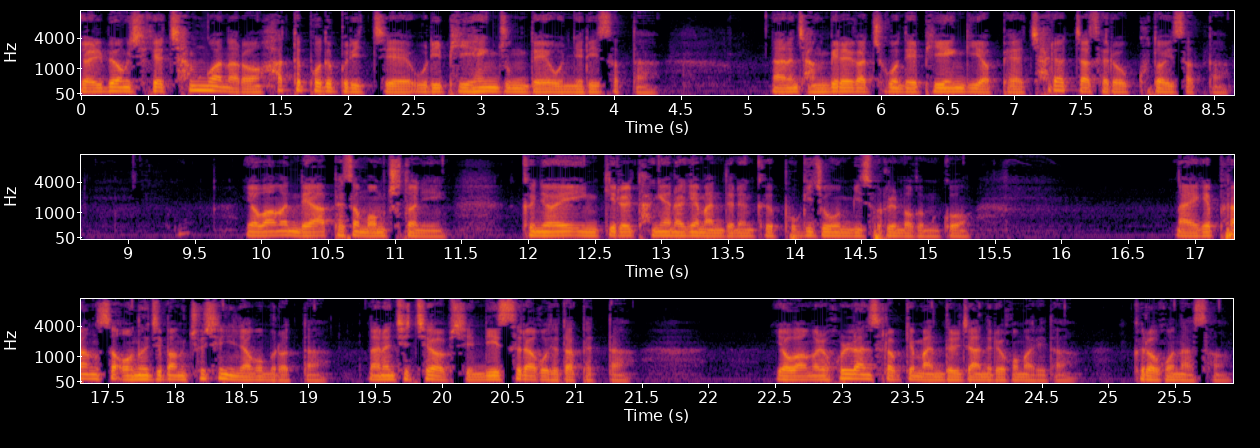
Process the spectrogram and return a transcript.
열병식에 참관하러 하트포드 브릿지에 우리 비행 중대에 온 일이 있었다. 나는 장비를 갖추고 내 비행기 옆에 차렷 자세로 굳어 있었다. 여왕은 내 앞에서 멈추더니 그녀의 인기를 당연하게 만드는 그 보기 좋은 미소를 머금고 나에게 프랑스 어느 지방 출신이냐고 물었다. 나는 지체 없이 니스라고 대답했다. 여왕을 혼란스럽게 만들지 않으려고 말이다. 그러고 나서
